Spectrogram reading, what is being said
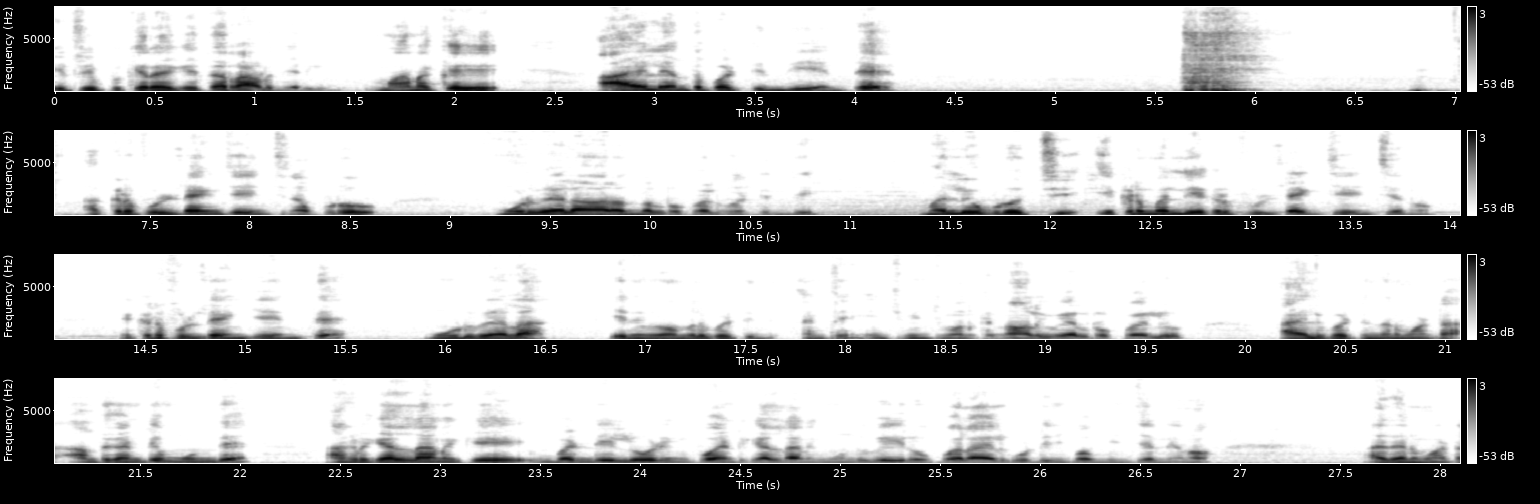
ఈ ట్రిప్ కిరాయికి అయితే రావడం జరిగింది. మనకి ఆయిల్ ఎంత పట్టింది అంటే అక్కడ ఫుల్ ట్యాంక్ చేయించినప్పుడు మూడు వేల ఆరు వందల రూపాయలు పట్టింది. మళ్ళీ ఇప్పుడు వచ్చి ఇక్కడ మళ్ళీ ఇక్కడ ఫుల్ ట్యాంక్ చేయించాను. ఇక్కడ ఫుల్ ట్యాంక్ చేయితే మూడు వేల ఎనిమిది వందలు పెట్టింది. అంటే ఇంచుమించు మనకి నాలుగు వేల రూపాయలు ఆయిల్ పట్టిందనమాట. అంతకంటే ముందే అక్కడికి వెళ్ళడానికి బండి లోడింగ్ పాయింట్కి వెళ్ళడానికి ముందు వెయ్యి రూపాయలు ఆయిల్ కొట్టించి పంపించాను నేను. అదనమాట.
